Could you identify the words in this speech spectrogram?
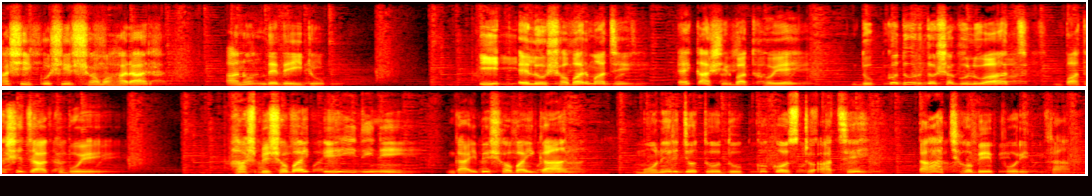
হাসি খুশির সমাহারার আনন্দে দেই ডুব। ঈদ এলো সবার মাঝে, এক আশীর্বাদ হয়ে। দুঃখ দুর্দশাগুলো আজ বাতাসে যাক বয়ে। হাসবে সবাই এই দিনে, গাইবে সবাই গান। মনের যত দুঃখ কষ্ট আছে তা হবে পরিত্রাণ।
